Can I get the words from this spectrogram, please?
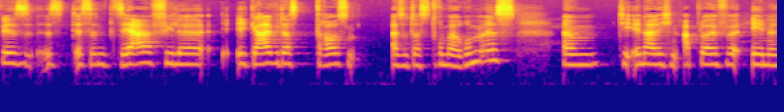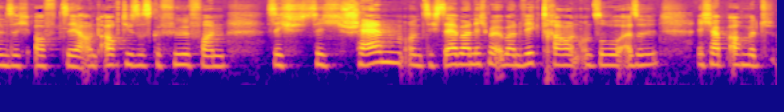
Wir, es, es sind sehr viele, egal wie das draußen, also das drumherum ist, ähm, die innerlichen Abläufe ähneln sich oft sehr und auch dieses Gefühl von sich, sich schämen und sich selber nicht mehr über den Weg trauen und so. Also ich habe auch mit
